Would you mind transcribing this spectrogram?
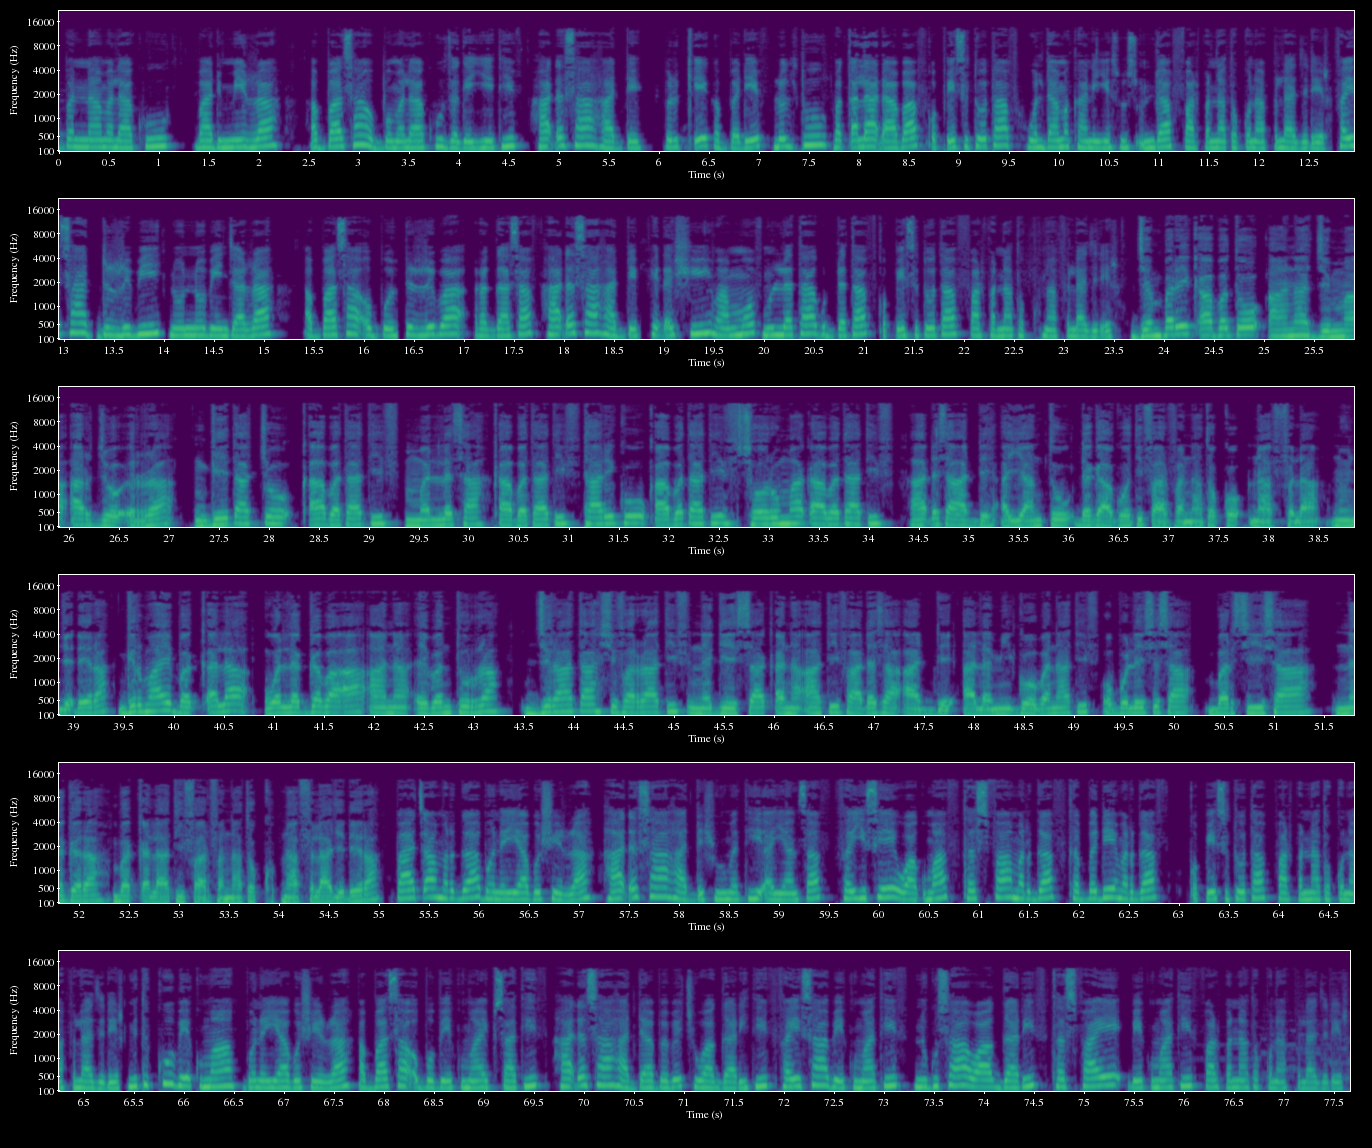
loltuu qabbannaa malaakuu baadimmeerraa abbaasaa obbo malaakuu zagayyeetiif haadhasaa haadde birqee kabbadeef loltuu baqqalaa dhaabaaf qopheessitootaaf waldaa makaanii yesus hundaaf faarfannaa tokko naaf filaa jedheera faayisaa dirribii noonnoo beenjaarraa abbaasaa obbo dirribaa raggaasaaf haadhasaa haadde fedhashii maammoof mul'ataa guddataaf qopheessitootaaf faarfannaa tokko naaf filaa jedheera. Jambaree qaabatoo aanaa jimmaa arjoo irraa geetaachoo qaabataatiif mallasaa qaabataatiif taarikuu qaabataatiif soorummaa qaabataatiif haadhasaa adde ayyaantuu dagaagootiif faarfannaa tokko naaf filaa nuun jedheera girmaa'ee baqqalaa wallagga ba'aa aanaa eebantuurraa jiraataa shifarraatiif nageessaa qana'aatiif haadhasaa adde alamii goobanaatiif obboleessasaa barsiisaa. Nagaraa baqqalaatiif faarfannaa tokko naaf filaa jedheera. Baacaa margaa bonayyaa bosheerraa haadhasaa haadde shuumatii ayyaansaaf fayyisee waaqumaaf tasfaa margaaf kabbadee margaaf qopheessitootaaf faarfannaa tokko naaf filaa jedheera mitikuu beekumaa bonayyaa bosheerraa abbaasaa obbo beekumaa ibsaatiif haadhasaa haadde ababeech waaggaariitiif fayyisaa beekumaatiif nugusaa waaggaariif tasfaayee beekumaatiif faarfannaa tokko naaf filaa jedheera.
